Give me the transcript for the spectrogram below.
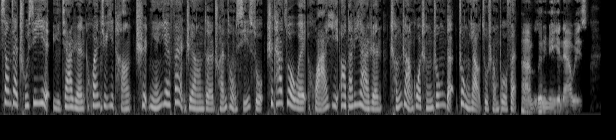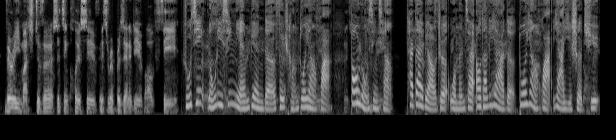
像在除夕夜与家人欢聚一堂、吃年夜饭这样的传统习俗，是他作为华裔澳大利亚人成长过程中的重要组成部分。um, Lunar New Year now is very much diverse. It's inclusive. It's representative of the 如今，农历新年变得非常多样化、包容性强，它代表着我们在澳大利亚的多样化亚裔社区。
